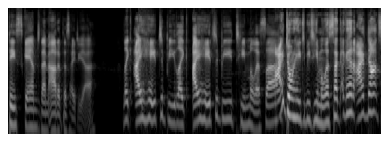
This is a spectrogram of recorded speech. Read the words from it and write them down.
they scammed them out of this idea. Like, I hate to be, like, I hate to be Team Melissa. I don't hate to be Team Melissa. Again, I've not,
